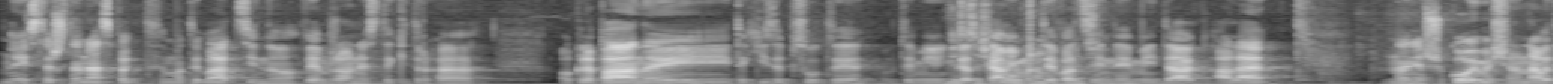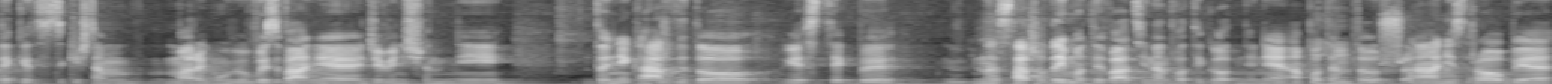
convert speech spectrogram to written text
No jest też ten aspekt motywacji. No, wiem, że on jest taki trochę oklepany i taki zepsuty tymi w motywacyjnymi, tak, ale no nie szukujmy się, no, nawet jak jest jakieś tam, Marek mówił, wyzwanie 90 dni, to nie każdy to jest jakby, no starcza tej motywacji na dwa tygodnie, nie? A potem to już, a nie zrobię.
